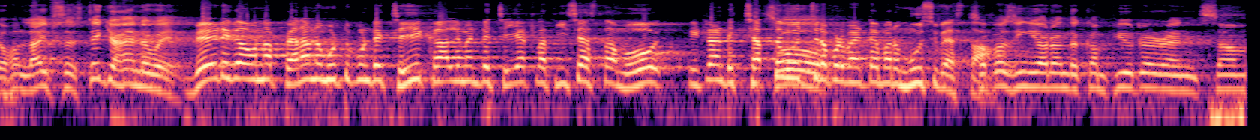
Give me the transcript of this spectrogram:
the whole life says, take your hand away. వేడిగా ఉన్న పెనను ముట్టుకుంటే చెయ్యి కాలమంటే చెయ్యి అట్లా తీసేస్తామో ఇట్లాంటి చెత్త So- వచ్చినప్పుడు వెంటనే మనం మూసివేస్తాం Supposing you're on the computer and some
